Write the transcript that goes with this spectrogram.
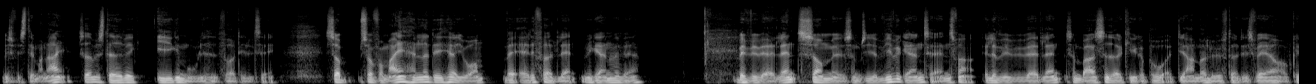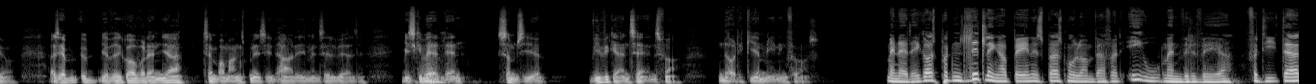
Hvis vi stemmer nej, så har vi stadigvæk ikke mulighed for at deltage. Så, så for mig handler det her jo om, hvad er det for et land, vi gerne vil være? Vil vi være et land, som, øh, som siger, at vi vil gerne tage ansvar, eller vil vi være et land, som bare sidder og kigger på, at de andre løfter de svære opgaver? Altså, jeg, jeg ved godt, hvordan jeg temperamentsmæssigt har det i min tilværelse. Vi skal være et mm. land, som siger, vi vil gerne tage ansvar, når det giver mening for os. Men er det ikke også på den lidt længere bane et spørgsmål om, hvad for et EU man vil være? Fordi der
